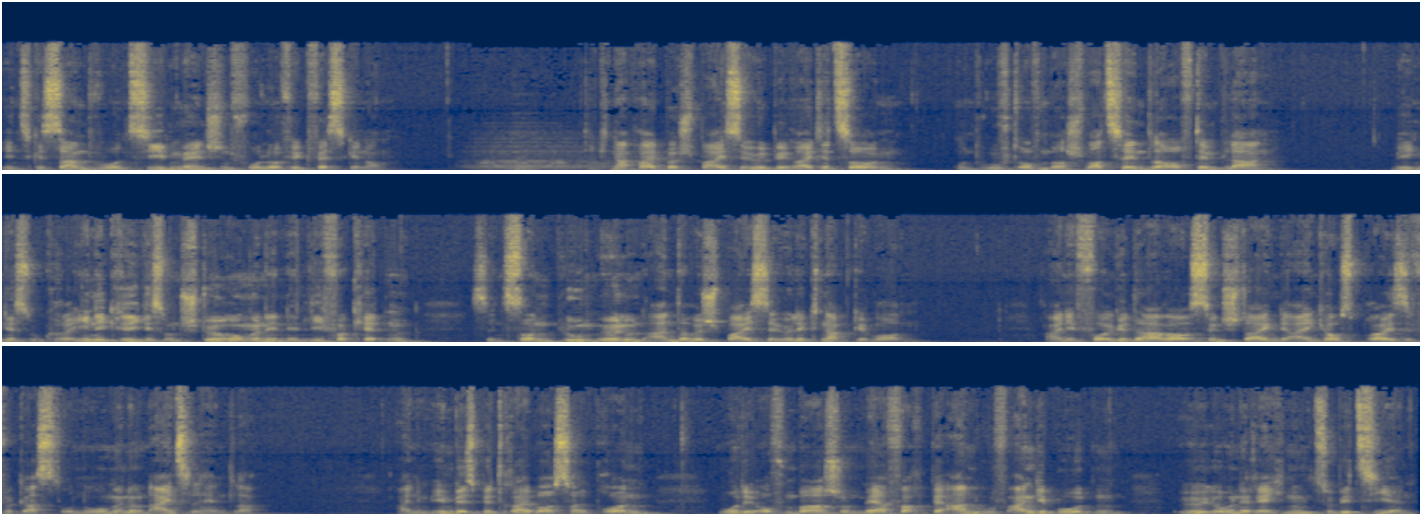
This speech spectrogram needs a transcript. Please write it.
Insgesamt wurden sieben Menschen vorläufig festgenommen. Die Knappheit bei Speiseöl bereitet Sorgen und ruft offenbar Schwarzhändler auf den Plan. Wegen des Ukraine-Krieges und Störungen in den Lieferketten sind Sonnenblumenöl und andere Speiseöle knapp geworden. Eine Folge daraus sind steigende Einkaufspreise für Gastronomen und Einzelhändler. Einem Imbissbetreiber aus Heilbronn wurde offenbar schon mehrfach per Anruf angeboten, Öl ohne Rechnung zu beziehen.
